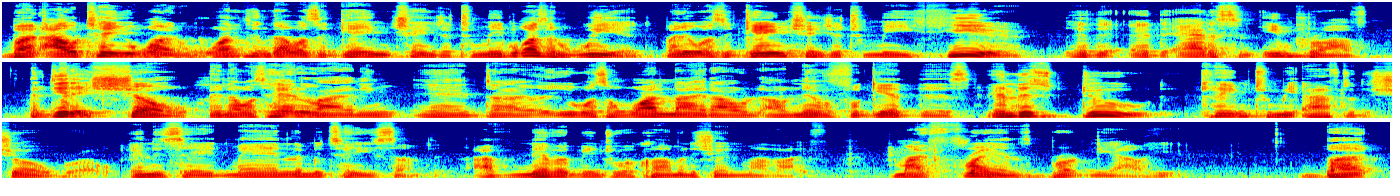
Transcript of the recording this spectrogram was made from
but I'll tell you what, one thing that was a game changer to me, it wasn't weird, but it was a game changer to me here at the at the Addison Improv. I did a show and I was headlining and uh, it was a one night I'll, I'll never forget this. And this dude came to me after the show, bro. And he said, man, let me tell you something. I've never been to a comedy show in my life. My friends brought me out here. But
